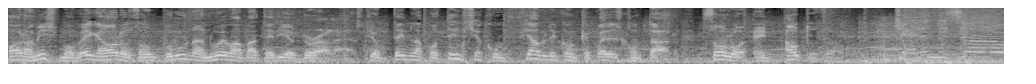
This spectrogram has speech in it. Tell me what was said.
Ahora mismo ven a AutoZone por una nueva batería Duralast y obtén la potencia confiable con que puedes contar solo en AutoZone.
